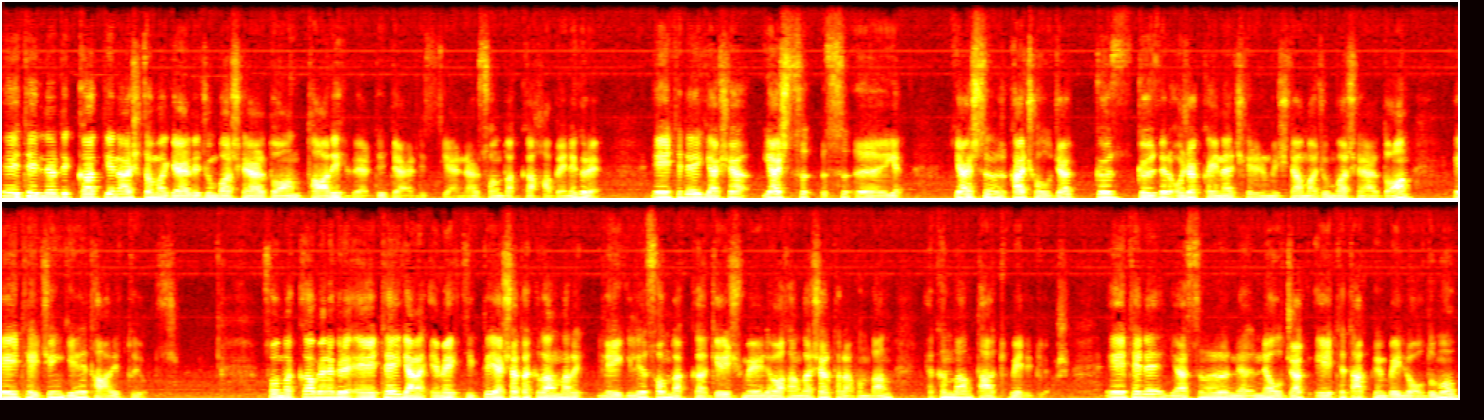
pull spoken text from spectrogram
EYT'liler dikkat yeni açıklama geldi. Cumhurbaşkanı Erdoğan tarih verdi değerli izleyenler. Son dakika haberine göre EYT'de yaşa, yaş, sı- e, ya- yaş sınırı kaç olacak? Göz, gözler Ocak ayına çevrilmişti ama Cumhurbaşkanı Erdoğan EYT için yeni tarih duyuyoruz. Son dakika haberine göre EYT yani emeklilikte yaşa takılanlar ile ilgili son dakika gelişmeleri vatandaşlar tarafından yakından takip ediliyor. EYT'de yaş sınırı ne, ne olacak? EYT takvim belli oldu mu?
